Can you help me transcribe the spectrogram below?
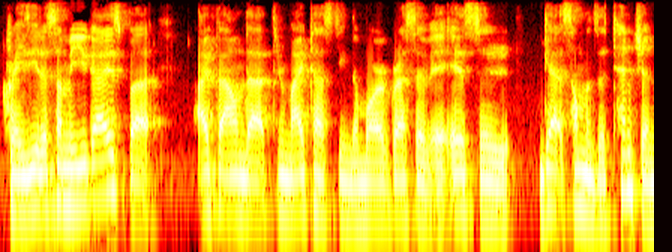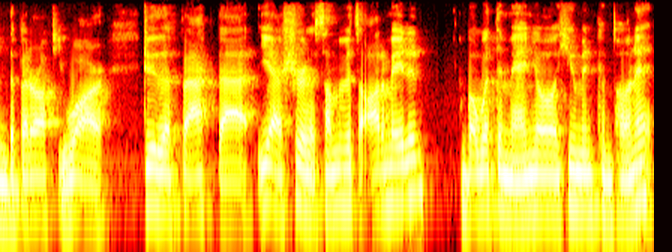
crazy to some of you guys, but I found that through my testing, the more aggressive it is to get someone's attention, the better off you are. Due to the fact that, yeah, sure, some of it's automated, but with the manual human component,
